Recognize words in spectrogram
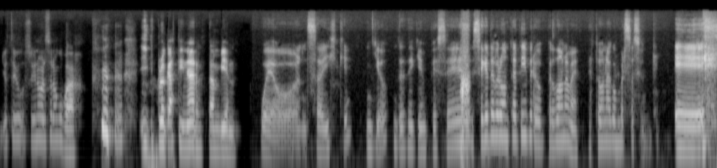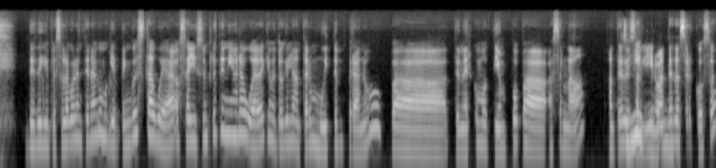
Yo estoy, soy una persona ocupada. y procrastinar también. Weón, ¿sabéis qué? Yo, desde que empecé, sé que te pregunté a ti, pero perdóname, esto es una conversación. Eh, desde que empezó la cuarentena, como que tengo esta weá, o sea, yo siempre tenido la weá de que me tengo que levantar muy temprano para tener como tiempo para hacer nada, antes de Sí, salir o antes de hacer cosas.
